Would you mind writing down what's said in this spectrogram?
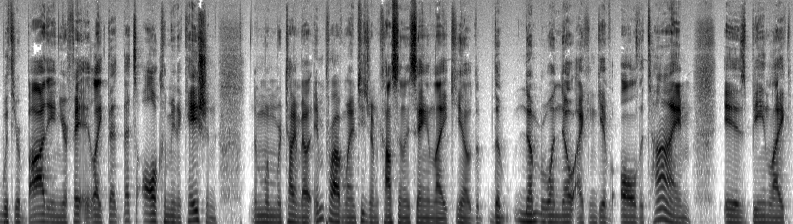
with your body and your face. Like that, that's all communication. And when we're talking about improv, when I'm teaching, I'm constantly saying like, you know, the the number one note I can give all the time is being like,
